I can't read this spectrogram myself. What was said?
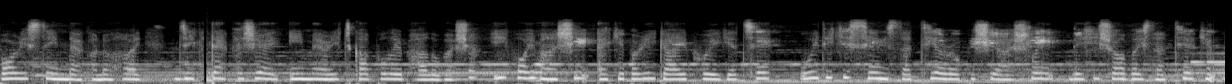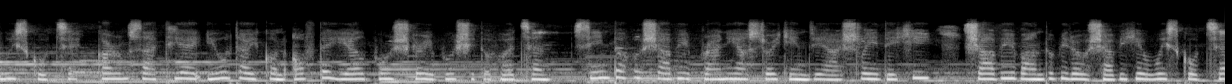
পরে সিন দেখানো হয় যে দেখা যায় এই ম্যারেজ কাপলের ভালোবাসা এই কয় মাসে একেবারেই গায়েব হয়ে গেছে। ওইদিকে সিন সাথিয়ার অফিসে আসলে দেখি সবাই সাথিয়াকে উইস করছে। কারণ Sathiya youth icon of the year পুরস্কারে ভূষিত হয়েছেন। সিন তখন সাবির প্রাণী আশ্রয় কেন্দ্রে আসলেই দেখি সাবির বান্ধবীরাও সাবিকে উইস করছে।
